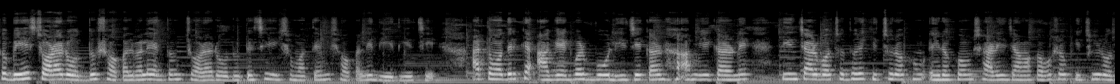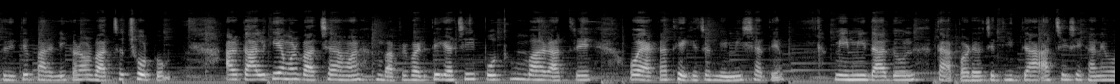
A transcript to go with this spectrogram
তো বেশ চড়া রোদ্দুর, সকালবেলায় একদম চড়া রোদ উঠেছে। এই সময়তে আমি সকালে দিয়ে দিয়েছি। আর তোমাদেরকে আগে একবার বলি যে, কারণ আমি এই কারণে তিন, চার বছর ধরে কিছু রকম, এরকম শাড়ি জামা কাপড় সব কিছুই রোদে দিতে পারিনি, কারণ আমার বাচ্চা ছোট। আর কালকে আমার বাচ্চা আমার বাপের বাড়িতে গেছে। প্রথমবার রাত্রে ও একা থেকেছে মিমির সাথে। মিমি, দাদুন, তারপরে হচ্ছে দিদা আছে সেখানে ও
